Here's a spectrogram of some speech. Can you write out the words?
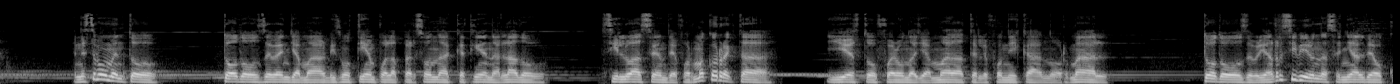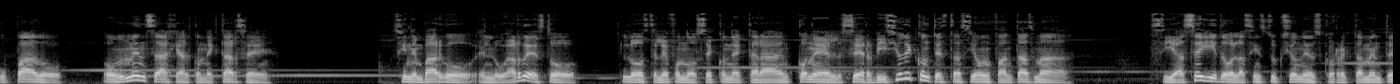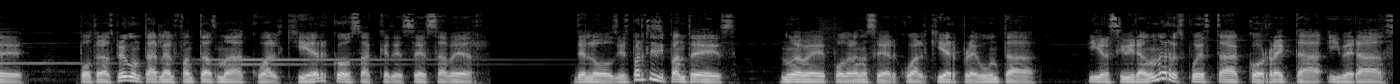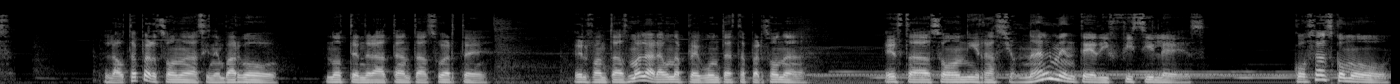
En este momento, todos deben llamar al mismo tiempo a la persona que tienen al lado. Si lo hacen de forma correcta, y esto fuera una llamada telefónica normal, todos deberían recibir una señal de ocupado o un mensaje al conectarse. Sin embargo, en lugar de esto, los teléfonos se conectarán con el servicio de contestación fantasma. Si has seguido las instrucciones correctamente, podrás preguntarle al fantasma cualquier cosa que desees saber. De los 10 participantes, 9 podrán hacer cualquier pregunta y recibirán una respuesta correcta y veraz. La otra persona, sin embargo, no tendrá tanta suerte. El fantasma le hará una pregunta a esta persona. Estas son irracionalmente difíciles. Cosas como...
